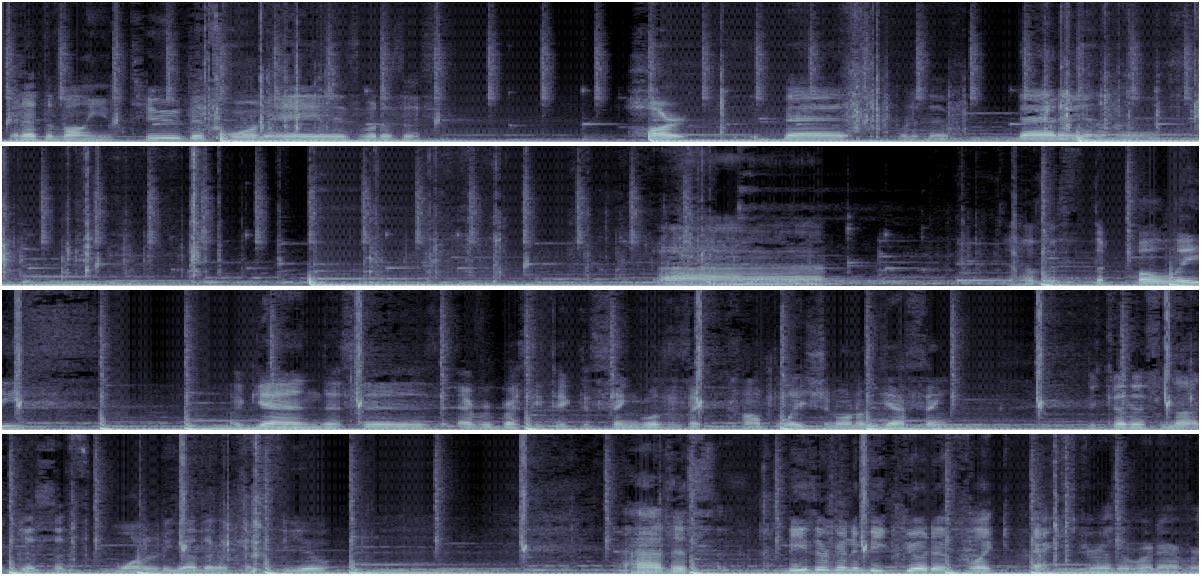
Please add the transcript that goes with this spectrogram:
But at the volume two, this one is what is this? Heart bad what is that? Bad animals. Uh this, the police. Again, this is everybody take the singles. It's a compilation one I'm guessing. Because it's not just one or the other, it's a few. Uh, this these are going to be good if like extras or whatever.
